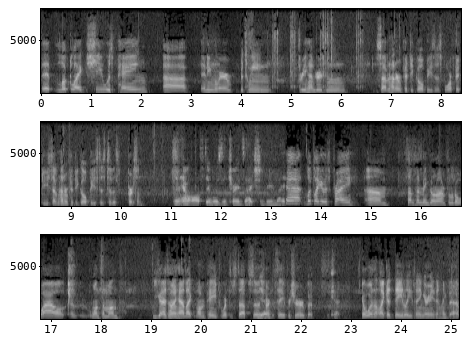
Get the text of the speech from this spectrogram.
it looked like she was paying uh, anywhere between 300 and 750 gold pieces, 450, 750 gold pieces to this person. and how often was the transaction being made? Yeah, it looked like it was probably um, something been going on for a little while, uh, once a month. You guys only had like one page worth of stuff, so it's Yeah. hard to say for sure, but Okay. it wasn't like a daily thing or anything like that.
